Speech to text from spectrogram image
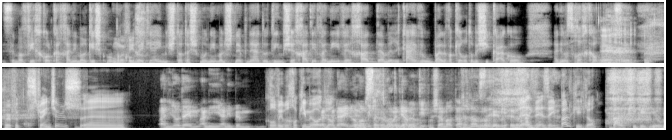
זה מביך כל כך אני מרגיש כמו. בקומדיה עם משנות ה-80 על שני בני הדודים שאחד יווני ואחד אמריקאי והוא בא לבקר אותו בשיקגו אני לא זוכר איך קראו לזה perfect strangers אה, אני לא יודע אם אני אני קרובים רחוקים מאוד לא עדיין לא מאמין שזו אתה קומדיה. אמיתית מה שאמרת לא, עכשיו. לא, זה- אוקיי. זה- עם בלקי לא בלקי בדיוק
